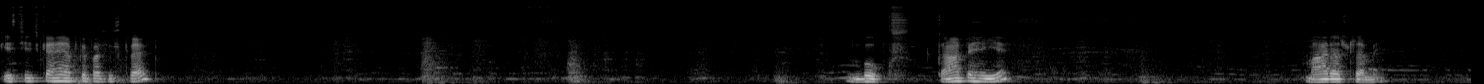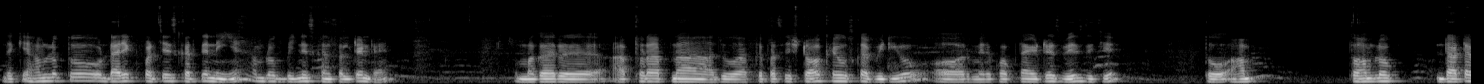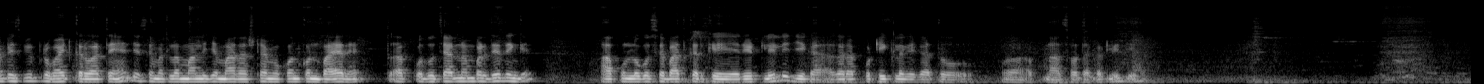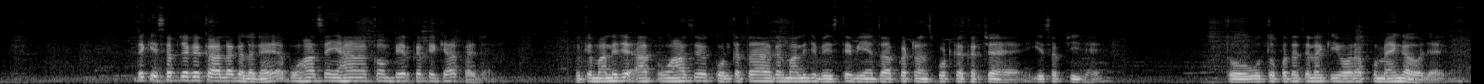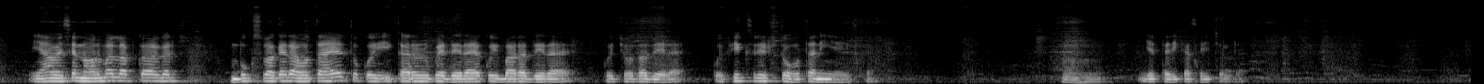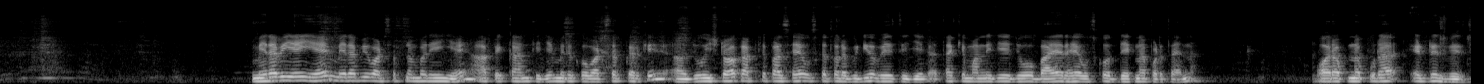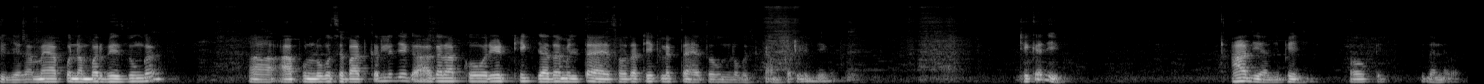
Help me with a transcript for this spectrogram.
किस चीज़ का है आपके पास स्क्रैप बुक्स कहाँ पे है ये? महाराष्ट्र में। देखिए, हम लोग तो डायरेक्ट परचेज़ करते नहीं हैं। हम लोग बिज़नेस कंसल्टेंट हैं। मगर आप थोड़ा अपना जो आपके पास स्टॉक है उसका वीडियो और मेरे को अपना एड्रेस भेज दीजिए। तो हम तो हम लोग डाटाबेस भी प्रोवाइड करवाते हैं। जैसे मतलब मान लीजिए महाराष्ट्र में कौन कौन बायर है तो आपको दो चार नंबर दे देंगे। आप उन लोगों से बात करके रेट ले लीजिएगा। अगर आपको ठीक लगेगा तो अपना सौदा कर लीजिएगा। देखिए, सब जगह का अलग अलग है। अब वहाँ से यहाँ कंपेयर करके क्या फ़ायदा? है क्योंकि मान लीजिए आप वहाँ से कोलकाता अगर मान लीजिए भेजते भी हैं तो आपका ट्रांसपोर्ट का खर्चा है, ये सब चीज़ है। तो वो तो पता चला कि और आपको महँगा हो जाएगा। यहाँ वैसे नॉर्मल आपका अगर बुक्स वगैरह होता है तो कोई ग्यारह रुपये दे रहा है कोई बारह दे रहा है कोई चौदह दे रहा है कोई फिक्स रेट तो होता नहीं है इसका। हम्म, ये तरीका सही चल रहा है। मेरा भी यही है मेरा भी व्हाट्सअप नंबर यही है। आप एक काम कीजिए मेरे को व्हाट्सअप करके जो स्टॉक आपके पास है उसका थोड़ा वीडियो भेज दीजिएगा ताकि मान लीजिए जो बायर है उसको देखना पड़ता है ना। और अपना पूरा एड्रेस भेज दीजिएगा। मैं आपको नंबर भेज दूँगा। आप उन लोगों से बात कर लीजिएगा। अगर आपको रेट ठीक ज़्यादा मिलता है, सौदा ठीक लगता है तो उन लोगों से काम कर लीजिएगा। ठीक है जी? हाँ जी हाँ जी, भेजिए। ओके, धन्यवाद।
